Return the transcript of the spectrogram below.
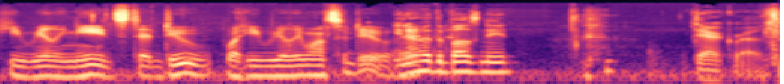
he really needs to do what he really wants to do? You know who the Bulls need? Derrick Rose.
